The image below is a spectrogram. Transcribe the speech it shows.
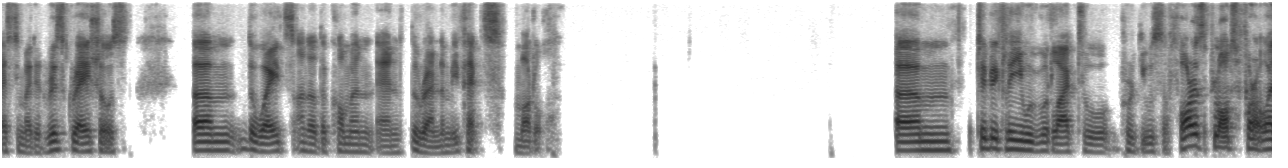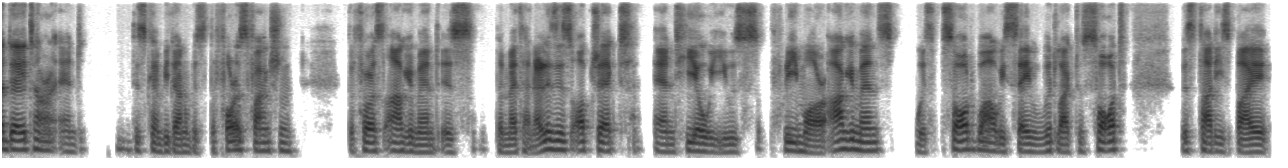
estimated risk ratios, um, the weights under the common and the random effects model. Um, typically, we would like to produce a forest plot for our data, and this can be done with the forest function. The first argument is the meta-analysis object, and here we use three more arguments. With sort var, we say we would like to sort the studies by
